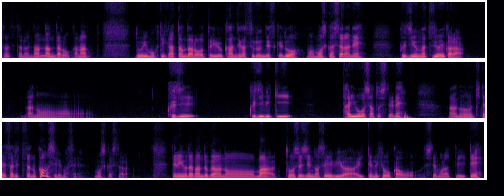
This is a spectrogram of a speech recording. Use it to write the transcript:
させたのは何なんだろうかな。どういう目的があったんだろうという感じがするんですけど、まあもしかしたらね、くじ運が強いから、あのー、くじ、くじ引き対応者としてね、あのー、期待されてたのかもしれません。もしかしたら。でね、与田監督は、あのー、まあ、投手陣の整備は一定の評価をしてもらっていて、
